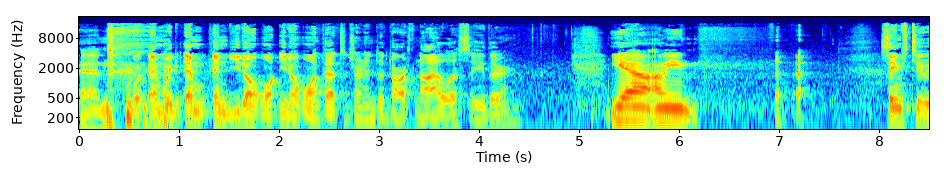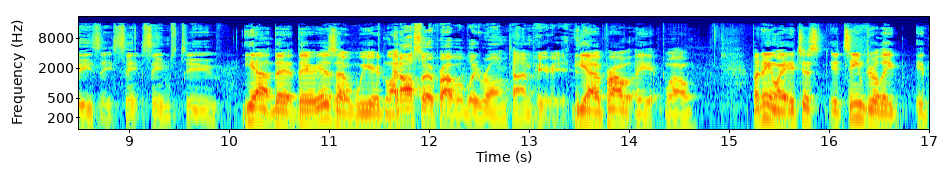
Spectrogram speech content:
and and we and, and you don't want you don't want that to turn into Darth Nihilus either. Yeah, I mean, seems too easy. Se- seems too. Yeah, there there is a weird like, and also probably wrong time period. yeah, probably. Well, but anyway, it just it seemed really it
